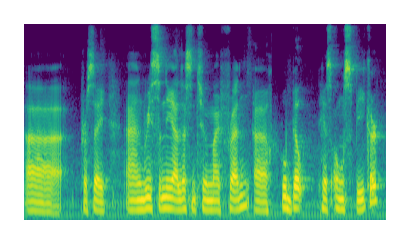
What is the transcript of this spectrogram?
uh, per se. And recently I listened to my friend uh, who built his own speaker.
